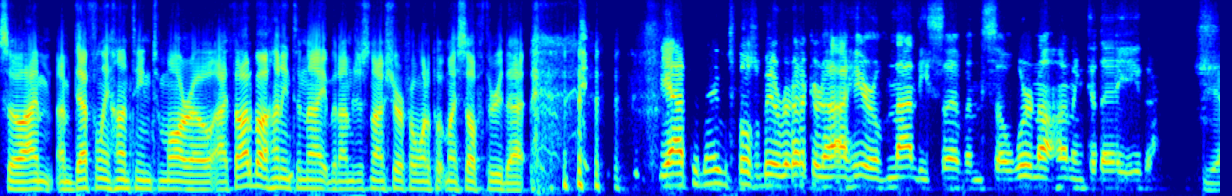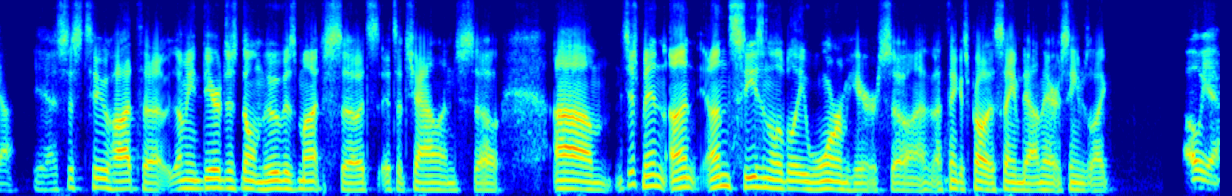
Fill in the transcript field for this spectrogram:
So I'm I'm definitely hunting tomorrow. I thought about hunting tonight, but I'm just not sure if I want to put myself through that. Yeah, today was supposed to be a record high here of 97, so we're not hunting today either. Yeah, yeah, it's just too hot to. I mean, deer just don't move as much, so it's it's a challenge. So, um, it's just been un, unseasonably warm here. So I, I think it's probably the same down there. It seems like. Oh yeah,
